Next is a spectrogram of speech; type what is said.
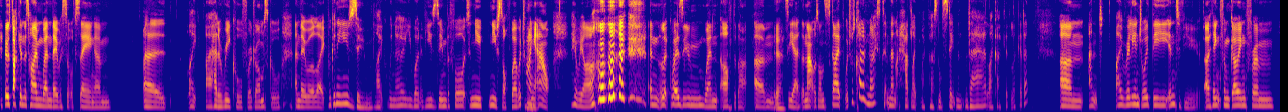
It was back in the time when they were sort of saying, um, uh, like I had a recall for a drama school, and they were like, "We're going to use Zoom. Like we know you won't have used Zoom before. It's a new new software. We're trying Mm. it out. Here we are." and look where Zoom went after that. Um, Yeah. So yeah, and that was on Skype, which was kind of nice because it meant I had like my personal statement there, like I could look at it. Um, and I really enjoyed the interview. I think from going from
